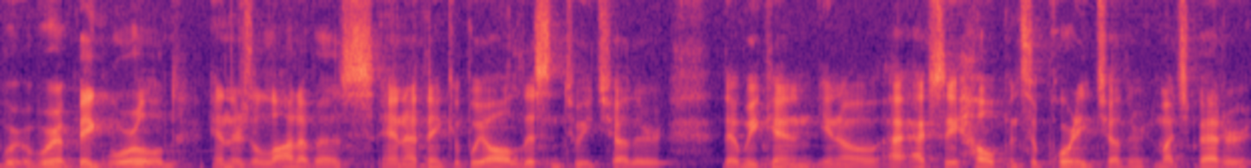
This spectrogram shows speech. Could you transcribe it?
we're, we're a big world and there's a lot of us and i think if we all listen to each other that we can you know actually help and support each other much better.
